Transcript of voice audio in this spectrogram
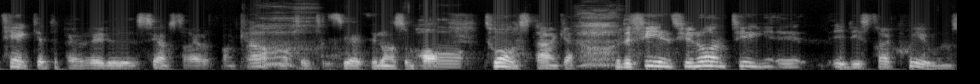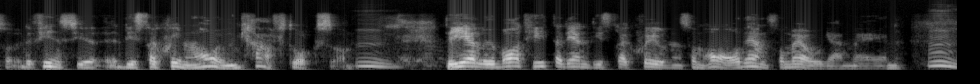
tänk, inte på det, det är det sämsta rådet man kan Ja. naturligtvis ge till någon som har Ja. tvångstankar. Men det finns ju någonting i, distraktion, så det finns ju, distraktionen har ju en kraft också. Mm. Det gäller ju bara att hitta den distraktionen som har den förmågan med en. Mm.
